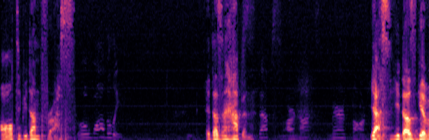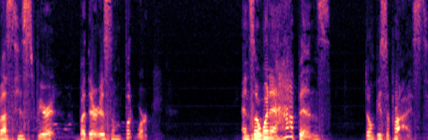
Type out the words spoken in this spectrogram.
all to be done for us. It doesn't happen. Yes, he does give us his spirit, but there is some footwork. And so when it happens, don't be surprised.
